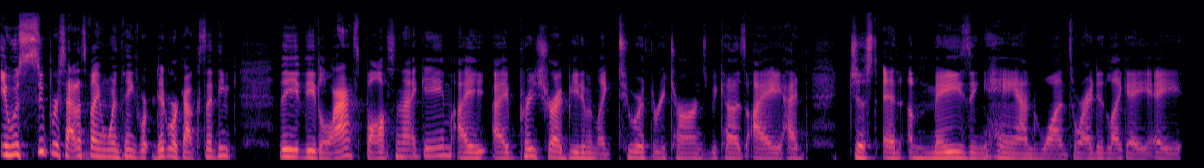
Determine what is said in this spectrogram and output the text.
it was super satisfying when things were, did work out because I think the the last boss in that game, I I'm pretty sure I beat him in like two or three turns because I had just an amazing hand once where I did like a a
